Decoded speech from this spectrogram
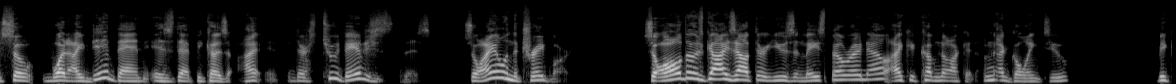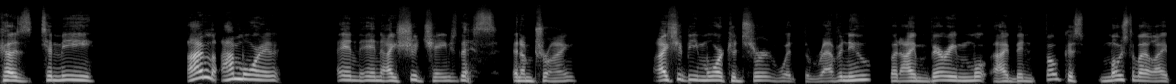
so what I did then is that because I there's two advantages to this. So I own the trademark. So all those guys out there using Mace Bell right now, I could come knocking. I'm not going to, because to me, I'm I'm more, and and I should change this, and I'm trying. I should be more concerned with the revenue, but I'm very I've been focused most of my life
